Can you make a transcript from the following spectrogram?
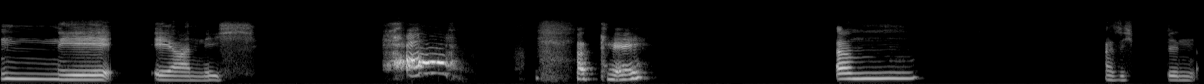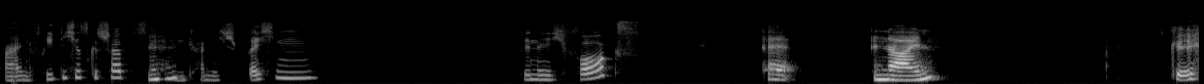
Nee, eher nicht. Okay. Ähm, also ich bin ein friedliches Geschöpf. Mhm. Kann ich sprechen? Bin ich Fox? Äh, nein. Okay.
